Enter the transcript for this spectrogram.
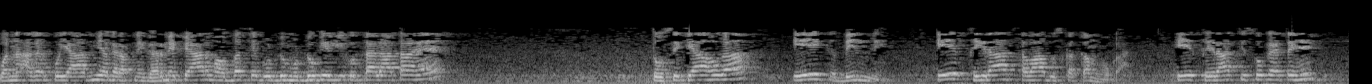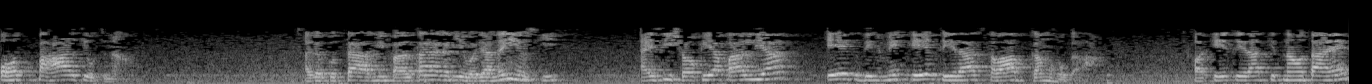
ورنہ اگر کوئی آدمی اگر اپنے گھر میں پیار محبت سے گڈو مڈو کے لیے کتا لاتا ہے، تو اس سے کیا ہوگا؟ ایک دن میں، ایک خیرات ثواب اس کا کم ہوگا۔ ایک خیرات کس کو کہتے ہیں؟ بہت پہاڑ کے اتنا۔ اگر کتا آدمی پالتا ہے، اگر یہ وجہ نہیں ہے اس کی، ایسی شوقیہ پال لیا، ایک دن میں ایک خیرات ثواب کم ہوگا۔ اور ایک خیرات کتنا ہوتا ہے؟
